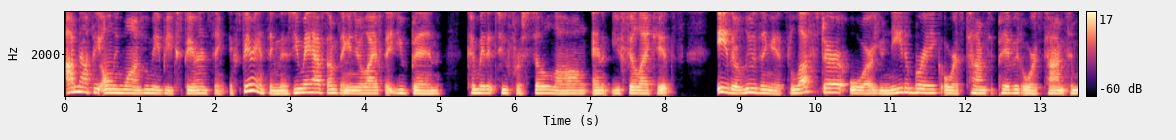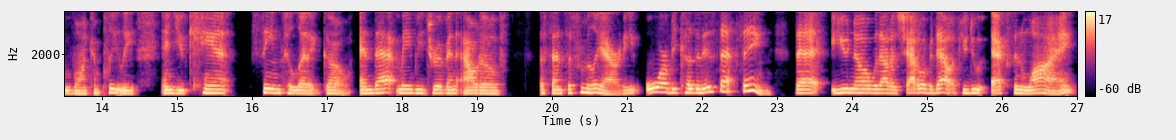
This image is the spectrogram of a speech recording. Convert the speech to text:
I'm not the only one who may be experiencing experiencing this. You may have something in your life that you've been committed to for so long and you feel like it's either losing its luster or you need a break or it's time to pivot or it's time to move on completely and you can't seem to let it go. And that may be driven out of a sense of familiarity or because it is that thing that you know without a shadow of a doubt if you do x and y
